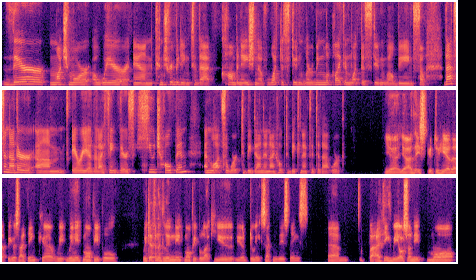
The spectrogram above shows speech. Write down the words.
they're much more aware and contributing to that combination of what does student learning look like and what does student well-being. So that's another um, area that i think there's huge hope in and lots of work to be done and i hope to be connected to that work. Yeah yeah it's good to hear that because i think uh, we, we need more people we definitely need more people like you you're doing exactly these things. Um, but i think we also need more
